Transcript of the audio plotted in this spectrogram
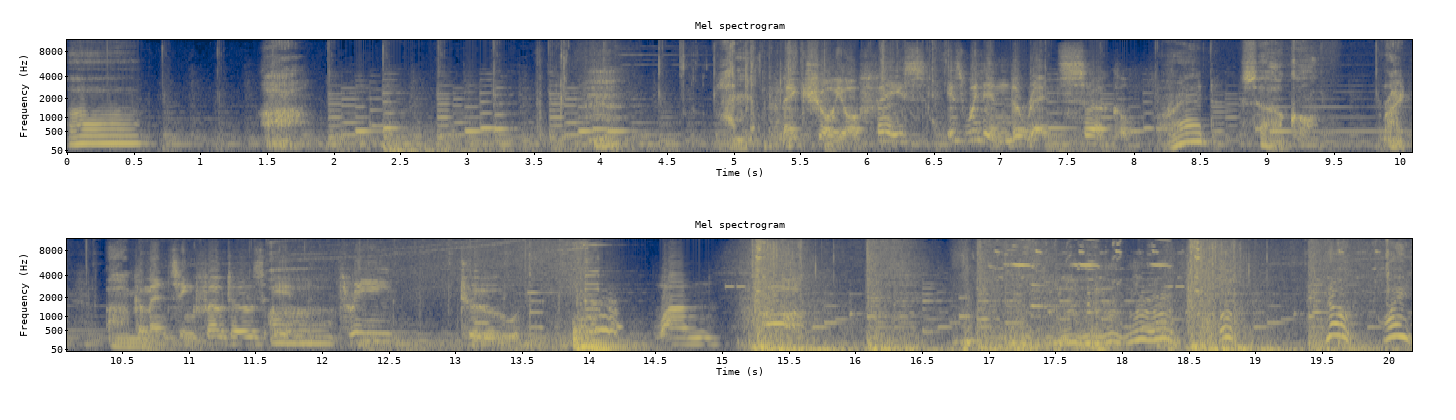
Uh. Ah. Make sure your face is within the red circle. Red circle. Right. Um. Commencing photos Uh. in three, two, one. No, wait.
